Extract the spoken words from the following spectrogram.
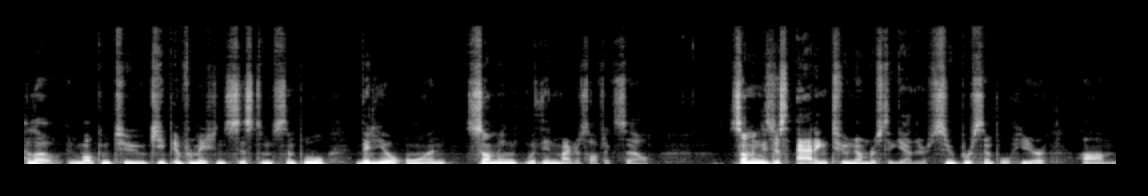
Hello, and welcome to Keep Information Systems Simple video on summing within Microsoft Excel. Summing is just adding two numbers together. Super simple here. Um,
